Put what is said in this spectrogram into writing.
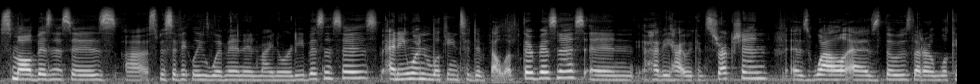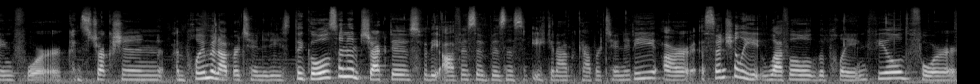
small businesses, uh, specifically women and minority businesses, anyone looking to develop their business in heavy highway construction, as well as those that are looking for construction employment opportunities. The goals and objectives for the Office of Business and Economic Opportunity are essentially level the playing field for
